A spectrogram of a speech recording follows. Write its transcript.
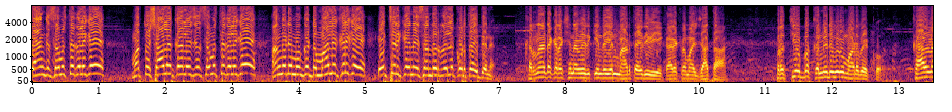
ಬ್ಯಾಂಕ್ ಸಂಸ್ಥೆಗಳಿಗೆ ಮತ್ತು ಶಾಲಾ ಕಾಲೇಜು ಸಂಸ್ಥೆಗಳಿಗೆ ಅಂಗಡಿ ಮುಂಗಟ್ಟು ಮಾಲೀಕರಿಗೆ ಎಚ್ಚರಿಕೆಯನ್ನು ಈ ಸಂದರ್ಭದಲ್ಲಿ ಕೊಡ್ತಾ ಇದ್ದೇನೆ. ಕರ್ನಾಟಕ ರಕ್ಷಣಾ ವೇದಿಕೆಯಿಂದ ಏನು ಮಾಡ್ತಾ ಇದ್ದೀವಿ ಈ ಕಾರ್ಯಕ್ರಮ ಜಾಥಾ ಪ್ರತಿಯೊಬ್ಬ ಕನ್ನಡಿಗರು ಮಾಡಬೇಕು. ಕಾರಣ,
